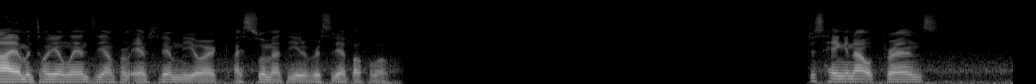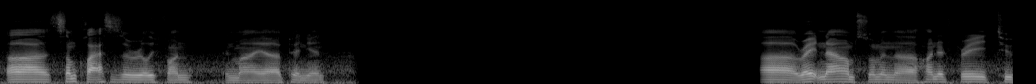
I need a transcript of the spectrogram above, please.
Hi, I'm Antonio Lanzi. I'm from Amsterdam, New York. I swim at the University at Buffalo. Just hanging out with friends. Uh, some classes are really fun, in my uh, opinion. Uh, right now, I'm swimming the 100 free, 2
